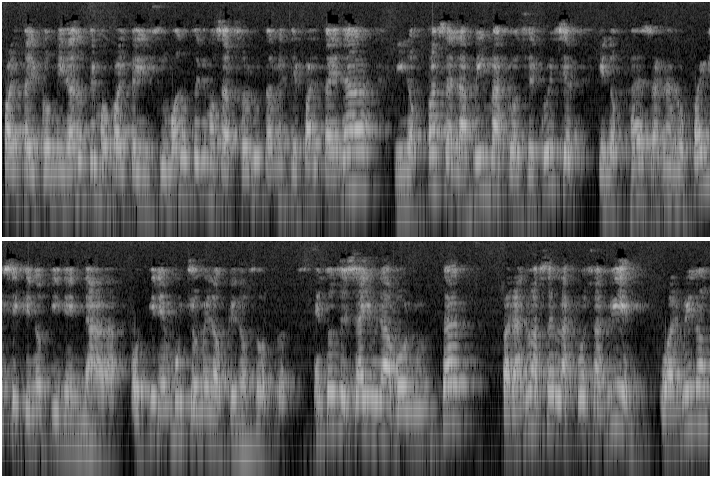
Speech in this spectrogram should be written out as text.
falta de comida, no tenemos falta de insumos, no tenemos absolutamente falta de nada y nos pasan las mismas consecuencias que nos pasan a los países que no tienen nada o tienen mucho menos que nosotros. Entonces hay una voluntad para no hacer las cosas bien, o al menos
